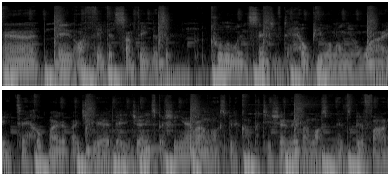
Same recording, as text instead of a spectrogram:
Uh, and I think it's something that's a cool little incentive to help you along your way, to help motivate you to get out of bed journey. Especially, you know, everyone likes a bit of competition, everyone likes it's a bit of fun.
